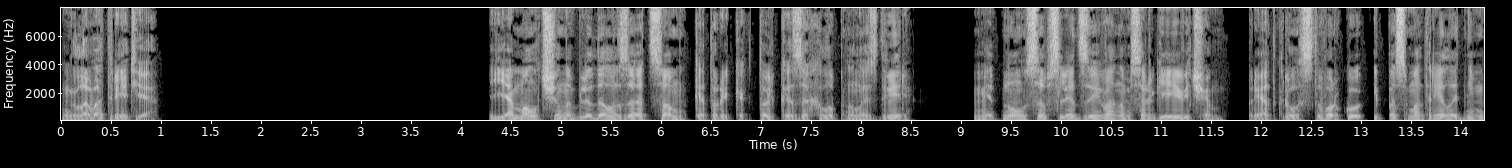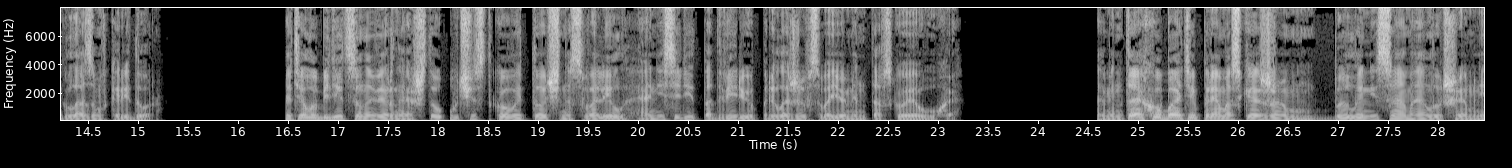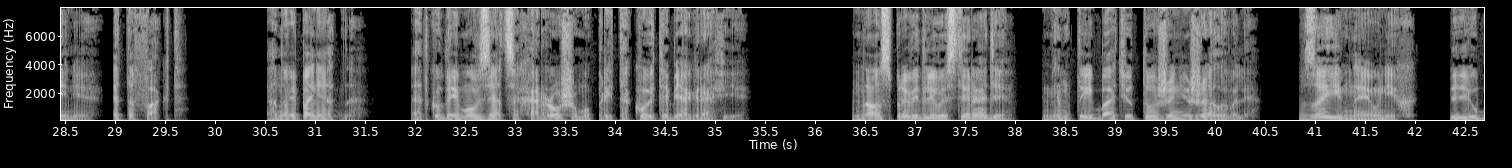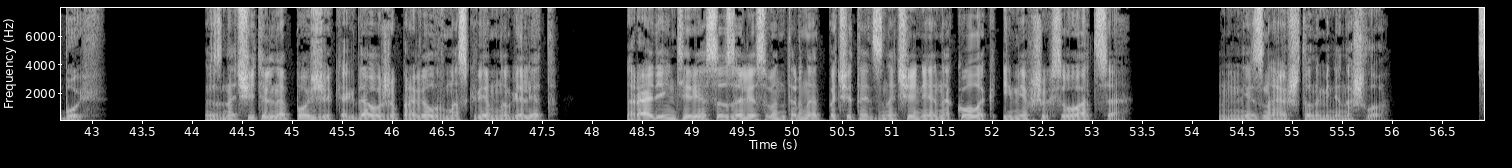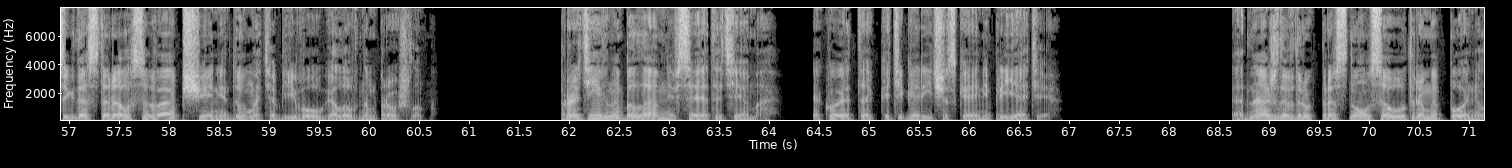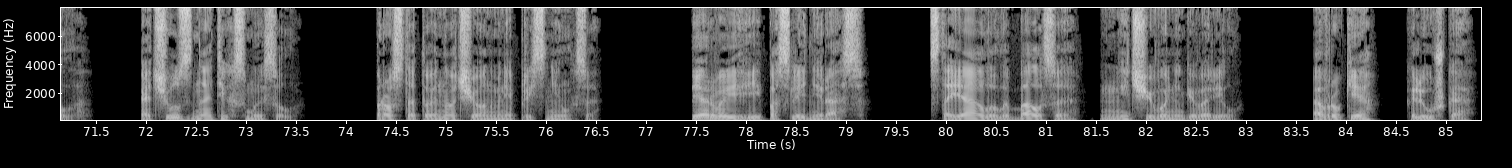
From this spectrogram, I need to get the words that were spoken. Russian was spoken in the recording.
Глава третья. Я молча наблюдал за отцом, который, как только захлопнулась дверь, метнулся вслед за Иваном Сергеевичем, приоткрыл створку и посмотрел одним глазом в коридор. Хотел убедиться, наверное, что участковый точно свалил, а не сидит под дверью, приложив свое ментовское ухо. О ментах у бати, прямо скажем, было не самое лучшее мнение. Это факт. Оно и понятно. Откуда ему взяться хорошему при такой-то биографии? Но справедливости ради, менты батю тоже не жаловали. Взаимная у них любовь. Значительно позже, когда уже провел в Москве много лет, ради интереса залез в интернет почитать значения наколок, имевшихся у отца. Не знаю, что на меня нашло. Всегда старался вообще не думать об его уголовном прошлом. Противна была мне вся эта тема, какое-то категорическое неприятие. Однажды вдруг проснулся утром и понял, хочу знать их смысл. Просто той ночью он мне приснился. Первый и последний раз. Стоял, улыбался, ничего не говорил. А в руке — клюшка.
